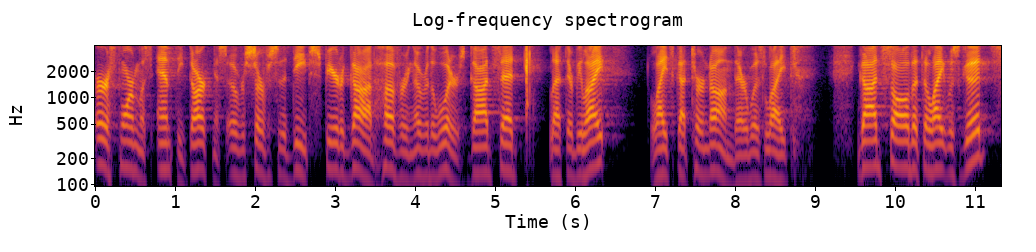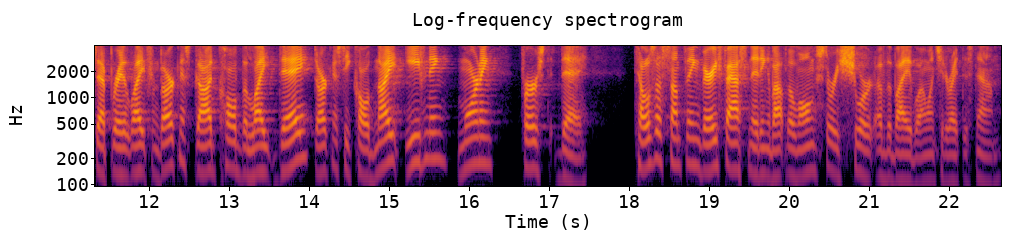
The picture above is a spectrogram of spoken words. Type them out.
Earth formless, empty, darkness over surface of the deep, Spirit of God hovering over the waters. God said, Let there be light Lights got turned on. There was light. God saw that the light was good, separated light from darkness. God called the light day, darkness he called night, evening, morning, first day. Tells us something very fascinating about the long story short of the Bible. I want you to write this down.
